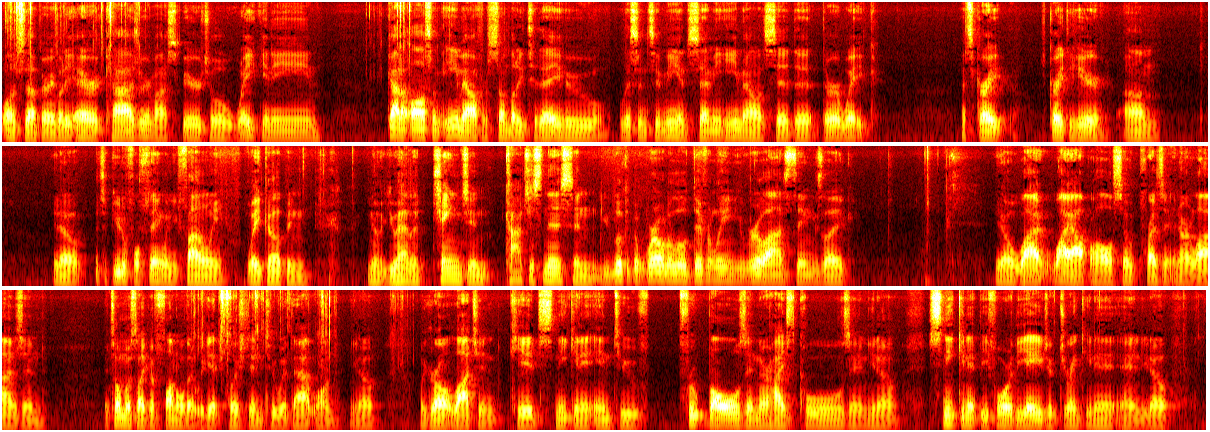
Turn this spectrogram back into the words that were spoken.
What's up, everybody? Eric Kaiser, my spiritual awakening. Got an awesome email from somebody today who listened to me and sent me email and said that they're awake. That's great. It's great to hear. Um, you know, it's a beautiful thing when you finally wake up and you know you have a change in consciousness and you look at the world a little differently and you realize things like you know why why alcohol is so present in our lives. And it's almost like a funnel that we get pushed into with that one you know. We grow up watching kids sneaking it into fruit bowls in their high schools and you know sneaking it before the age of drinking it. And you know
